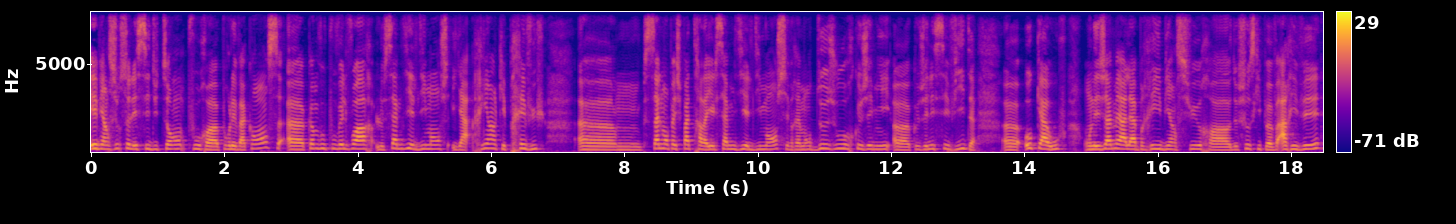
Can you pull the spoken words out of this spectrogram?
et bien sûr, se laisser du temps pour, euh, pour les vacances. comme vous pouvez le voir, le samedi et le dimanche, il n'y a rien qui est prévu. Euh, ça ne m'empêche pas de travailler le samedi et le dimanche. C'est vraiment deux jours que j'ai mis, euh, que j'ai laissé vide euh, au cas où. On n'est jamais à l'abri, bien sûr, de choses qui peuvent arriver.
